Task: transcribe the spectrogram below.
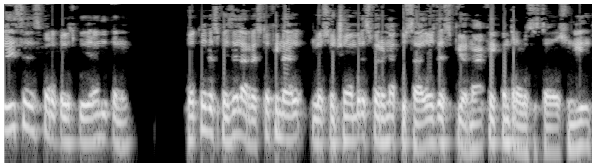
veces para que los pudieran detener. Poco después del arresto final, los ocho hombres fueron acusados de espionaje contra los Estados Unidos.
